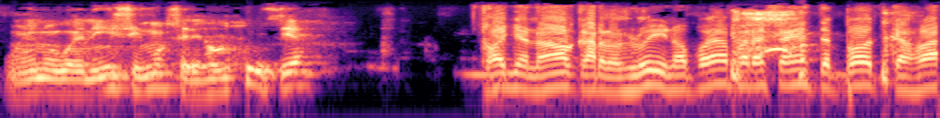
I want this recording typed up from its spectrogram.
Bueno, buenísimo, sería justicia. Coño, no, Carlos Luis, no puedes aparecer en este podcast, ¿vale?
